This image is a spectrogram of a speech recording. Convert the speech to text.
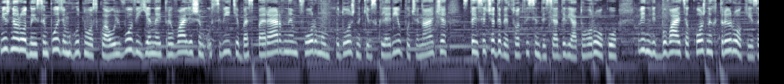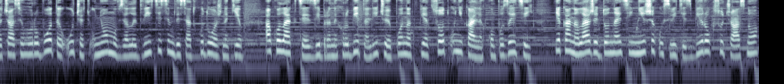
Міжнародний симпозіум гутного скла у Львові є найтривалішим у світі безперервним форумом художників склярів, починаючи з 1989 року. Він відбувається кожних три роки. і За час його роботи участь у ньому взяли 270 художників. А колекція зібраних робіт налічує понад 500 унікальних композицій, яка належить до найцінніших у світі збірок сучасного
